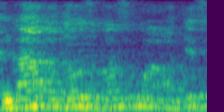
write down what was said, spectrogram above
And God, for those of us who are on this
